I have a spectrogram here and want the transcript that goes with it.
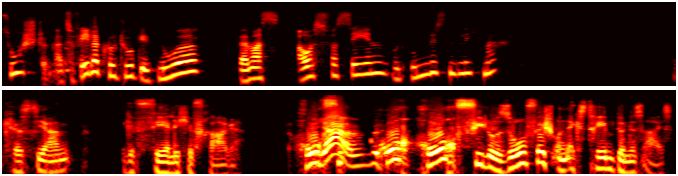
zustimmen. Also Fehlerkultur gilt nur, wenn man es aus Versehen und unwissentlich macht? Christian, gefährliche Frage. Hoch, ja. hoch, hochphilosophisch und extrem dünnes Eis.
